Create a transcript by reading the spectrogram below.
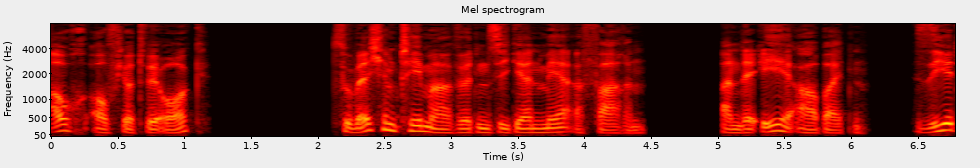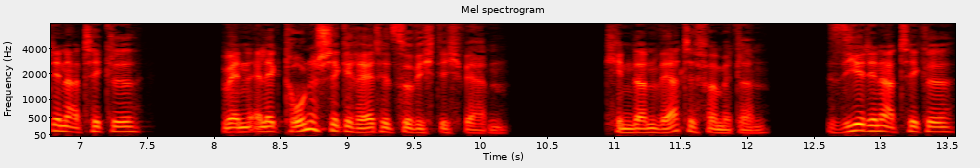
auch auf jw.org. Zu welchem Thema würden Sie gern mehr erfahren? An der Ehe arbeiten? Siehe den Artikel Wenn elektronische Geräte zu wichtig werden. Kindern Werte vermitteln. Siehe den Artikel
